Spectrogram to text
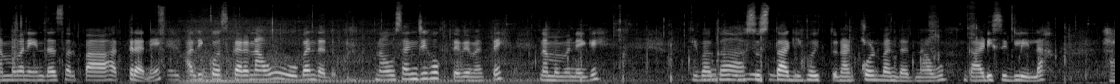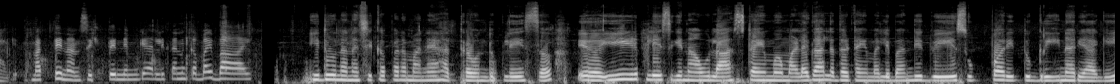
ನಮ್ಮ ಮನೆಯಿಂದ ಸ್ವಲ್ಪ ಹತ್ರನೇ. ಅದಕ್ಕೋಸ್ಕರ ನಾವು ಬಂದದ್ದು. ನಾವು ಸಂಜೆ ಹೋಗ್ತೇವೆ ಮತ್ತೆ ನಮ್ಮ ಮನೆಗೆ. ಇವಾಗ ಸುಸ್ತಾಗಿ ಹೋಯ್ತು ನಡ್ಕೊಂಡು ಬಂದದ್ದು ನಾವು. ಗಾಡಿ ಸಿಗಲಿಲ್ಲ. ಹಾಗೆ. ಮತ್ತೆ ನಾನು ಸಿಗ್ತೇನೆ ನಿಮಗೆ ಅಲ್ಲಿ ತನಕ. ಬಾಯ್ ಬಾಯ್ ಇದು ನನ್ನ ಚಿಕ್ಕಪ್ಪನ ಮನೆ ಹತ್ರ ಒಂದು ಪ್ಲೇಸ್ ಈ ಪ್ಲೇಸ್ಗೆ ನಾವು ಲಾಸ್ಟ್ ಟೈಮ್ ಮಳೆಗಾಲದ ಟೈಮಲ್ಲಿ ಬಂದಿದ್ವಿ. ಸೂಪರ್ ಇತ್ತು ಗ್ರೀನರಿ ಆಗಿ.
